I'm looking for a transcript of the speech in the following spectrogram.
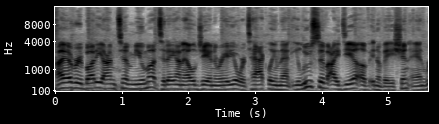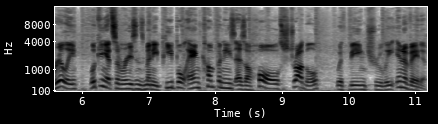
Hi, everybody. I'm Tim Muma. Today on LJN Radio, we're tackling that elusive idea of innovation and really looking at some reasons many people and companies as a whole struggle with being truly innovative.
